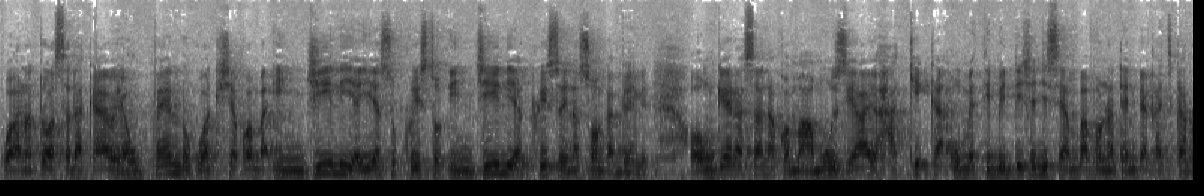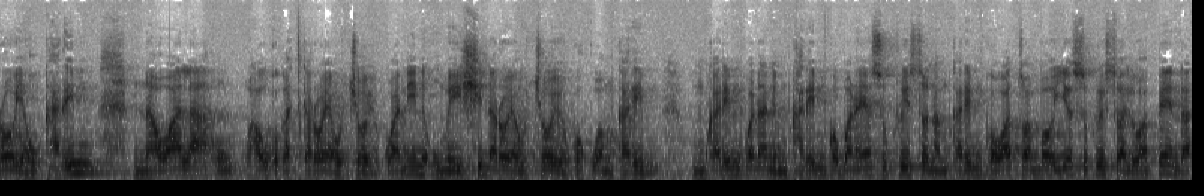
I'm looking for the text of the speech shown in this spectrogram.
kwa wanatoa sadaka yao ya upendo kuhakikisha kwamba injili ya yesu kristo injili ya kristo inasonga mbele. Ongera sana kwa maamuzi hayo. Hakika umethibitisha jinsi ambavyo unatembea katika roho ya ukarimu na wala hauko katika roho ya uchoyo. Kwa nini umeishinda roho ya uchoyo? Kwa kuwa mkarimu. Mkarimu kwa nani? Mkarimu kwa bwana yesu kristo na mkarimu kwa watu ambao yesu kristo aliwapenda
